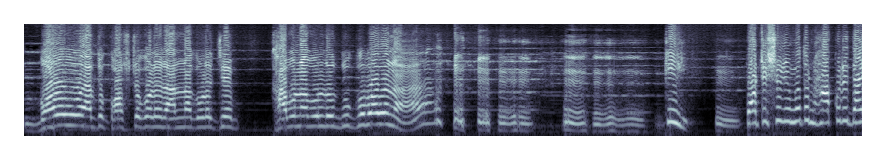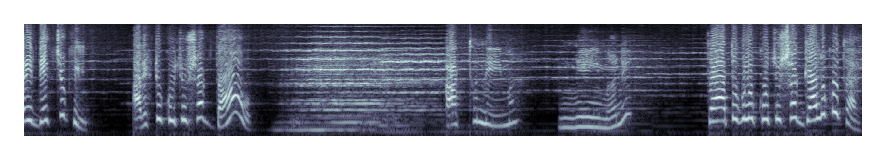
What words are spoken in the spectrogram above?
বড় বউ এত কষ্ট করে রান্না করেছে খাব না বললেও দুঃখ পাবে না কি? পটেশ্বরীর মতন হাঁ করে দাঁড়িয়ে দেখছ কি? আর একটু কচুর শাক দাও। আর তো নেই মা। নেই মানে? তা এতগুলো কচুর শাক গেল কোথায়?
